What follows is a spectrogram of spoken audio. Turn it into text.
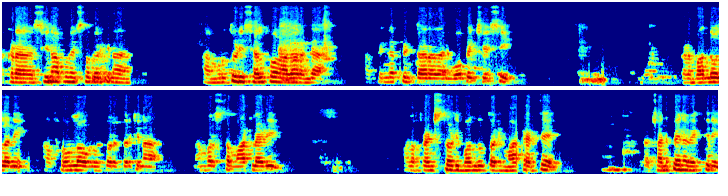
అక్కడ సీన్ ఆఫ్లో దొరికిన ఆ మృతుడి సెల్ ఫోన్ ఆధారంగా ఫింగర్ ప్రింట్ ద్వారా దాన్ని ఓపెన్ చేసి అక్కడ బంధువులని ఆ ఫోన్లో ఒకరు దొరికిన నంబర్స్తో మాట్లాడి వాళ్ళ ఫ్రెండ్స్ తోటి బంధువులతోటి మాట్లాడితే చనిపోయిన వ్యక్తిని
